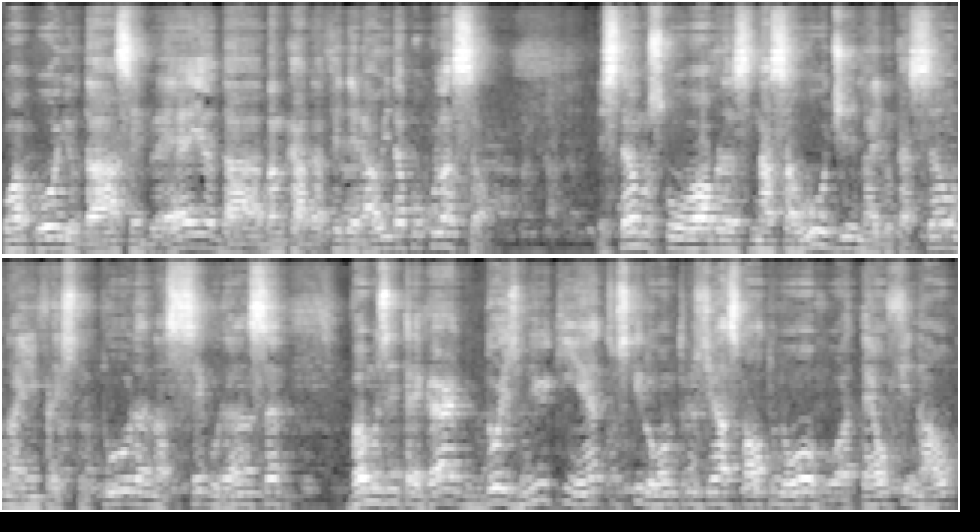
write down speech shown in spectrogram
com apoio da Assembleia, da bancada federal e da população. Estamos com obras na saúde, na educação, na infraestrutura, na segurança. Vamos entregar 2.500 quilômetros de asfalto novo até o final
